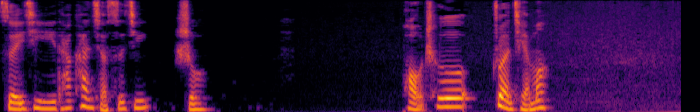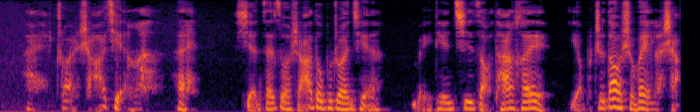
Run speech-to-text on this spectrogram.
随即他看向司机说：“跑车赚钱吗？”“哎，赚啥钱啊？哎，现在做啥都不赚钱，每天起早贪黑，也不知道是为了啥。”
